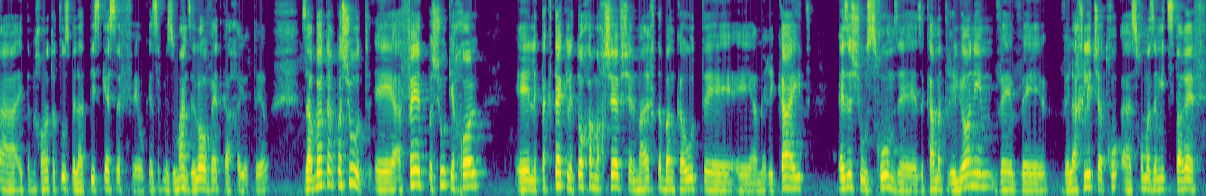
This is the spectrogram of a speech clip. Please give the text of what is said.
את המכונות הדפוס ולהדפיס כסף או כסף מזומן, זה לא עובד ככה יותר. זה הרבה יותר פשוט, הפד פשוט יכול לתקתק לתוך המחשב של מערכת הבנקאות האמריקאית איזשהו סכום, זה, זה כמה טריליונים, ו, ו, ולהחליט שהסכום הזה מצטרף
